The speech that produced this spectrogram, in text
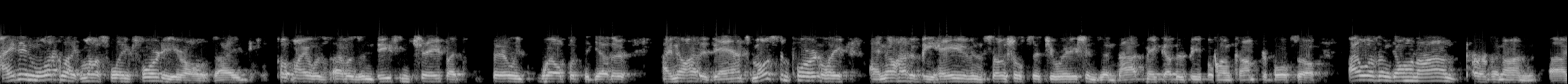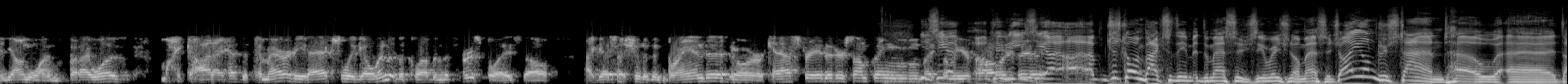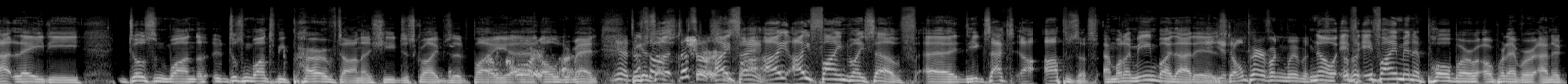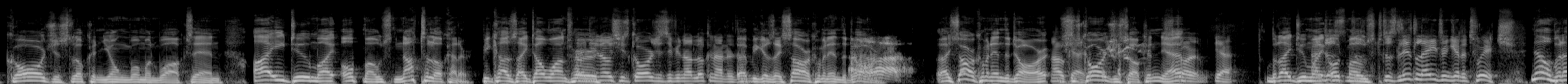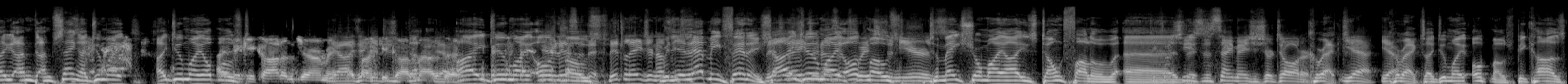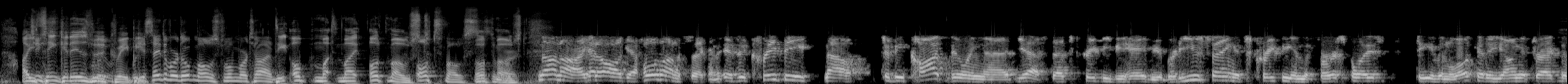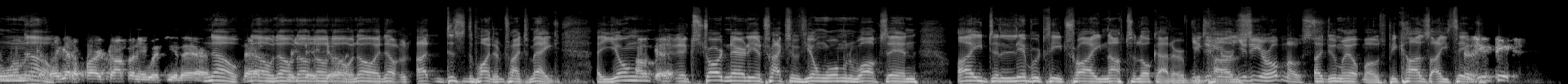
I didn't look like most late 40 year olds. I put my, was, I was in decent shape. I fairly well put together. I know how to dance. Most importantly, I know how to behave in social situations and not make other people uncomfortable. So I wasn't going around perving on uh, young ones, but I was, my God, I had the temerity to actually go into the club in the first place. So I guess I should have been branded or castrated or something by some of your uh, okay, you see, I, I, just going back to the the message, the original message. I understand how uh, that lady doesn't want doesn't want to be perved on, as she describes it, by Of uh, older men. Yeah, that's all- I, that's all I, she's saying. I, I find myself uh, the exact opposite, and what I mean by that is you don't perv on women. no, if, if I'm in a pub or, or whatever and a gorgeous looking young woman walks in, I do my utmost not to look at her because I don't want How her. do you know she's gorgeous if you're not looking at her. uh, because I saw her coming in the door. Ah. I saw her coming in the door. She's gorgeous looking, yeah. Or- yeah. But I do my does, utmost. Does, does little Adrian get a twitch? no, but I, I'm, I'm saying I do my I do my utmost. I utmost. think you caught him, Jeremy. Yeah, I I, think thought you caught him out yeah. there. I do my Here, listen, utmost. little Adrian Will you let me finish? Little I do my utmost to make sure my eyes don't follow. Uh, Because she's the same age as your daughter. correct. Yeah, yeah. Correct. I do my utmost because I Jeez, think it is a will- creepy. Will you say the word utmost one more time? the up, my, my utmost. utmost. Utmost. No, no, I got to all get. Hold on a second. Is it creepy? Now, to be caught doing that, yes, that's creepy behavior. But are you saying it's creepy in the first place to even look at a young, attractive woman? No. 'Cause I got to part company with you there. No, That's no, no, no, no, no, ridiculous. no. I know. Uh, this is the point I'm trying to make. A young, Okay. Uh, extraordinarily attractive young woman walks in. I deliberately try not to look at her You do, your, because you do your utmost. I do my utmost because I think Because you,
